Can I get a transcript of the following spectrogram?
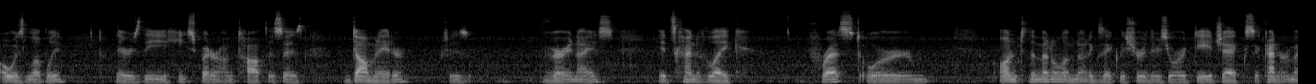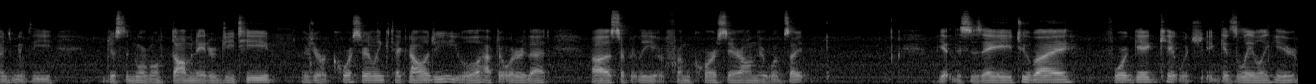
always lovely. There's the heat spreader on top that says Dominator, which is very nice. It's kind of like pressed or onto the metal. I'm not exactly sure. There's your DHX. It kind of reminds me of the just the normal Dominator GT. There's your Corsair Link technology. You will have to order that uh, separately from Corsair on their website. Yep, this is a 2x 4 gig kit, which it gets labeling here.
